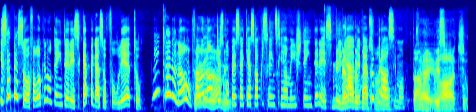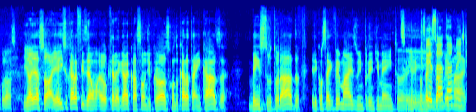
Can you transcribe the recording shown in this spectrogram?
E se a pessoa falou que não tem interesse, quer pegar seu folheto, não entrega não. Fala, não, não, desculpa, amigo. esse aqui é só para os clientes que realmente têm interesse. Amigo, é Obrigada. nada e vai pro condicional. próximo. Tá, Aí, mas esse, ótimo. o próximo. E olha só, e aí se o cara fizer uma, o que é legal é que a ação de cross, quando o cara tá em casa, bem estruturado, ele consegue ver mais o empreendimento, Sim. ele consegue saber Exatamente. mais.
